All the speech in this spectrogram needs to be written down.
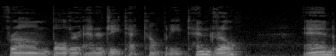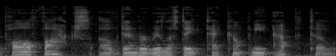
from Boulder energy tech company Tendril, and Paul Fox of Denver real estate tech company Apto.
